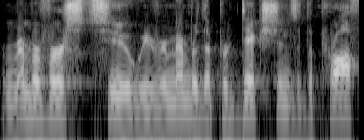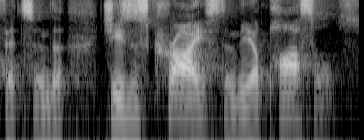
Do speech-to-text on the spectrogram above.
Remember verse 2. We remember the predictions of the prophets and the Jesus Christ and the apostles.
